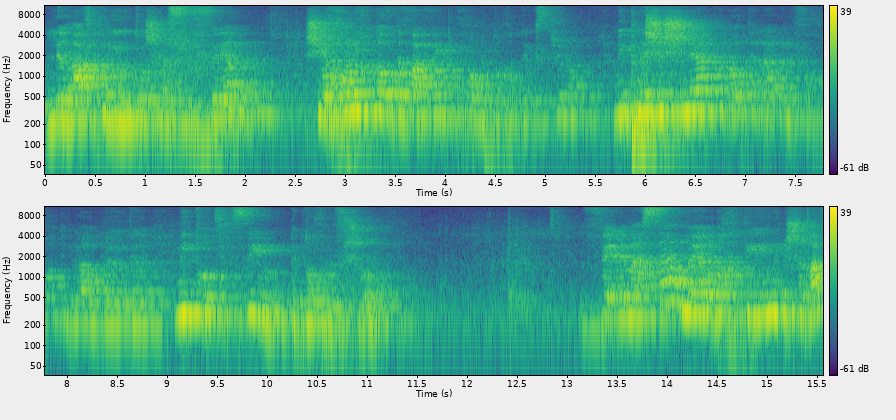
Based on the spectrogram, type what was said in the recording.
לרב קוליותו של הסופר, שיכול לכתוב דבר והיפוכו בתוך הטקסט שלו, מפני ששני הקולות הללו לפחות, אם לא הרבה יותר, מתרוצצים בתוך נפשו. ולמעשה אומר בכתין שרב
